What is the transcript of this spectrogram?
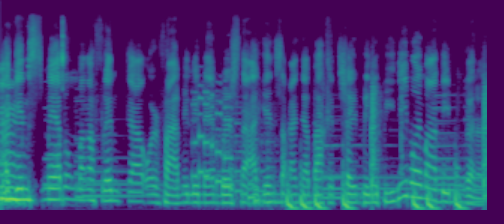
Mm. against merong mga friend ka or family members na against sa kanya, bakit siya yung pinipili mo, yung mga tipong ganon.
